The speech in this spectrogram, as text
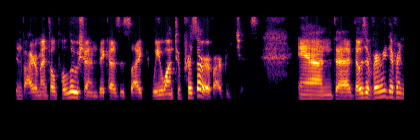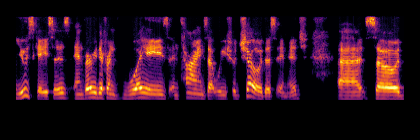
environmental pollution because it's like, we want to preserve our beaches. And uh, those are very different use cases and very different ways and times that we should show this image. Uh, so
